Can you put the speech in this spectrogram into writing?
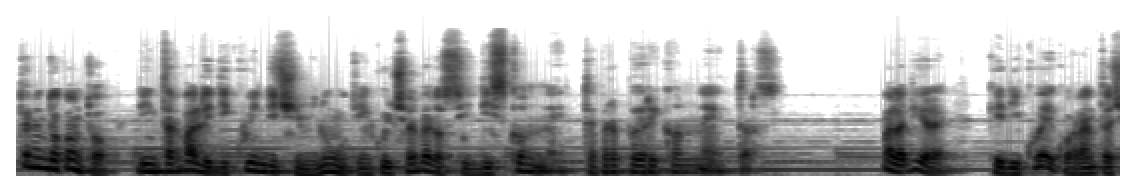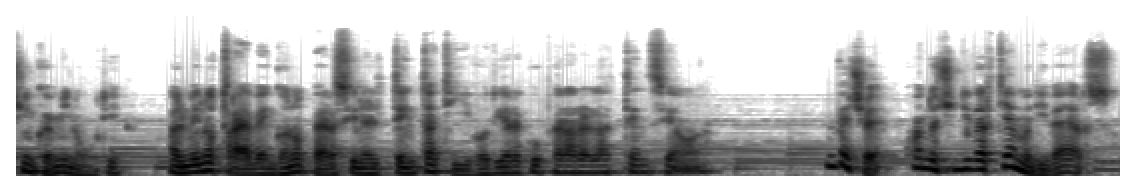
tenendo conto di intervalli di 15 minuti in cui il cervello si disconnette per poi riconnettersi. Vale a dire che di quei 45 minuti almeno 3 vengono persi nel tentativo di recuperare l'attenzione. Invece, quando ci divertiamo è diverso,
